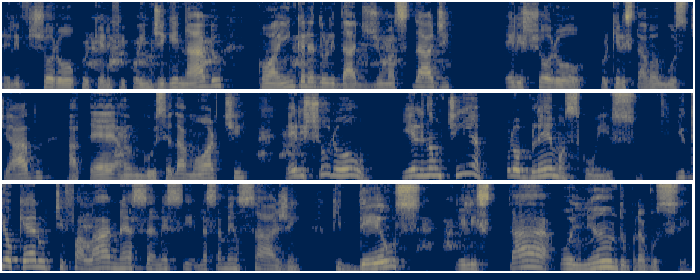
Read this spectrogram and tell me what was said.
ele chorou porque ele ficou indignado com a incredulidade de uma cidade, ele chorou porque ele estava angustiado até a angústia da morte. Ele chorou e ele não tinha problemas com isso. E o que eu quero te falar nessa, nesse, nessa mensagem, que Deus ele está olhando para você.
